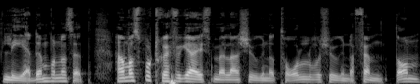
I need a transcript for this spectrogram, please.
leden på något sätt. Han var sportchef i Gais mellan 2012 och 2015.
